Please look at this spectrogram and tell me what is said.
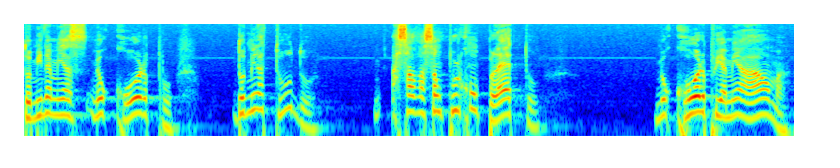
domina minhas, meu corpo, domina tudo. A salvação por completo. Meu corpo e a minha alma.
